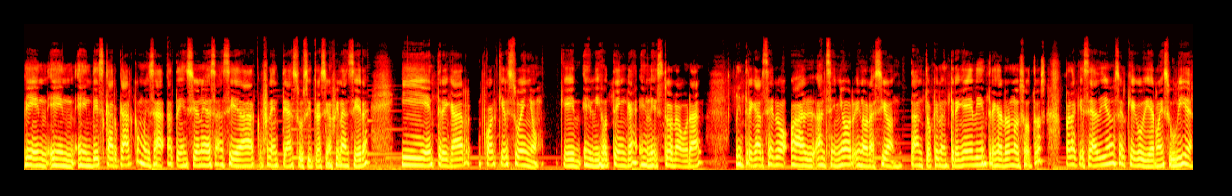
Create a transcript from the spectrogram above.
en, descargar como esa atención y esa ansiedad frente a su situación financiera y entregar cualquier sueño que el hijo tenga en esto laboral entregárselo al, al, Señor en oración, tanto que lo entregue Él y entregarlo nosotros para que sea Dios el que gobierne su vida.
